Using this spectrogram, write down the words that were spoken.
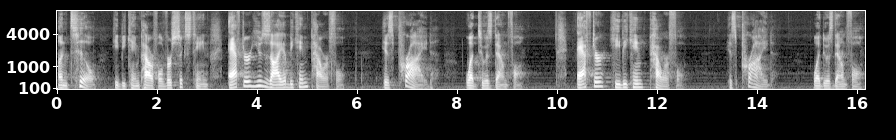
until he became powerful. Verse 16 After Uzziah became powerful, his pride led to his downfall. After he became powerful, his pride led to his downfall.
